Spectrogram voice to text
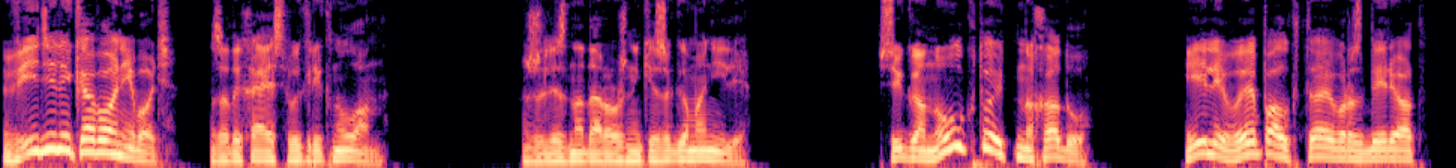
«Видели кого-нибудь?» — задыхаясь, выкрикнул он. Железнодорожники загомонили. «Сиганул кто-то на ходу? Или выпал, кто его разберет?»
